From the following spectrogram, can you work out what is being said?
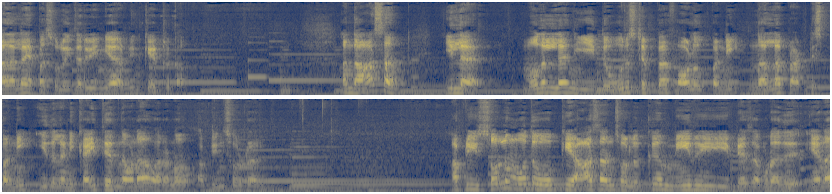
அதெல்லாம் எப்போ சொல்லி தருவீங்க அப்படின்னு கேட்டிருக்கான். அந்த ஆசான் இல்லை முதல்ல நீ இந்த ஒரு ஸ்டெப்பை ஃபாலோ பண்ணி நல்லா ப்ராக்டிஸ் பண்ணி இதில் நீ கை தேர்ந்தவனா வரணும் அப்படின்னு சொல்கிறாரு அப்படி சொல்லும் போது ஓகே ஆசான் சொல்லுக்கு மீறி பேசக்கூடாது. ஏன்னா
